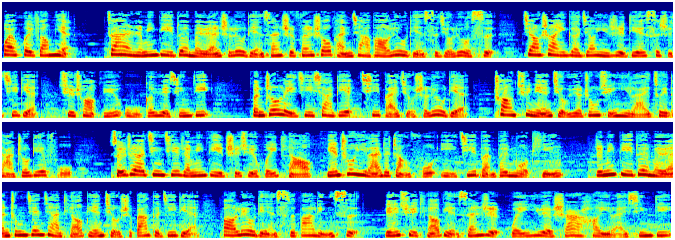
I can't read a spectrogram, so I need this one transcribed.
外汇方面，在岸人民币对美元十六点三十分收盘价报六点四九六四，较上一个交易日跌四十七点，续创逾五个月新低。本周累计下跌七百九十六点。创去年九月中旬以来最大周跌幅。随着近期人民币持续回调，年初以来的涨幅已基本被抹平。人民币对美元中间价调贬九十八个基点，报六点四八零四，连续调贬三日，为一月十二号以来新低。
